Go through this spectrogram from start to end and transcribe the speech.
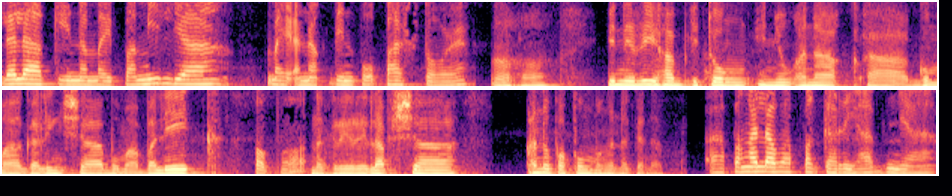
lalaki na may pamilya, may anak din po, Pastor. Aha. Inirehab itong inyong anak, ah, gumagaling siya, bumabalik, Opo. nagre-relapse siya. Ano pa pong mga naganap? Ah, pangalawa, pagka-rehab niya,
